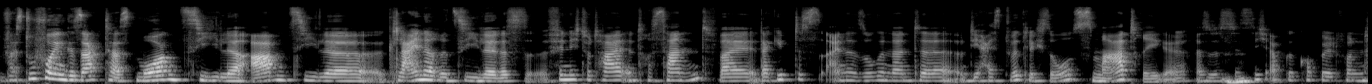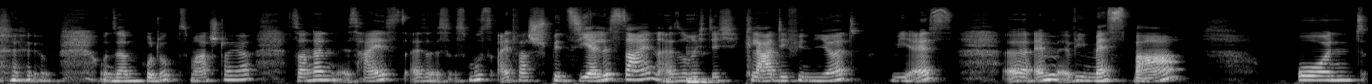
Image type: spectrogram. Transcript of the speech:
was du vorhin gesagt hast, Morgenziele, Abendziele, kleinere Ziele, das finde ich total interessant, weil da gibt es eine sogenannte, die heißt wirklich so, Smart-Regel. Also das ist jetzt mhm. nicht abgekoppelt von unserem Produkt Smartsteuer, sondern es heißt, also es, es muss etwas Spezielles sein, also mhm. richtig klar definiert wie S, äh, M wie messbar und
